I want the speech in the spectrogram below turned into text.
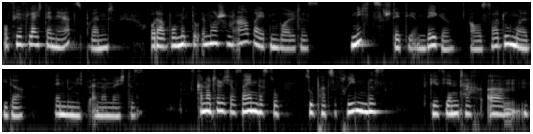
wofür vielleicht dein Herz brennt oder womit du immer schon arbeiten wolltest. Nichts steht dir im Wege, außer du mal wieder, wenn du nichts ändern möchtest. Es kann natürlich auch sein, dass du super zufrieden bist. Du gehst jeden Tag ähm,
